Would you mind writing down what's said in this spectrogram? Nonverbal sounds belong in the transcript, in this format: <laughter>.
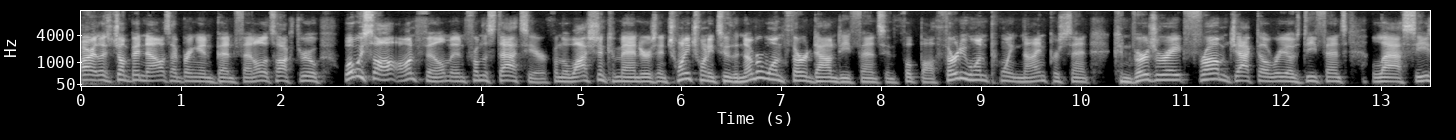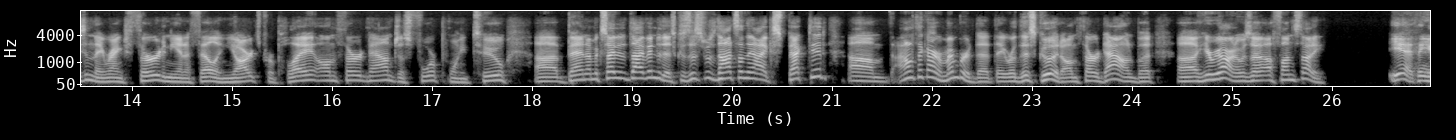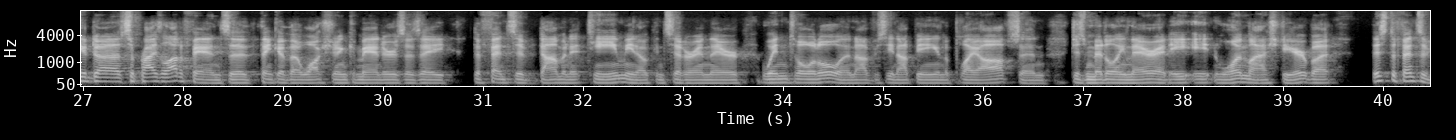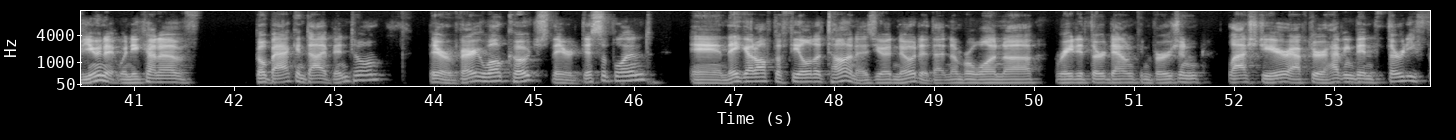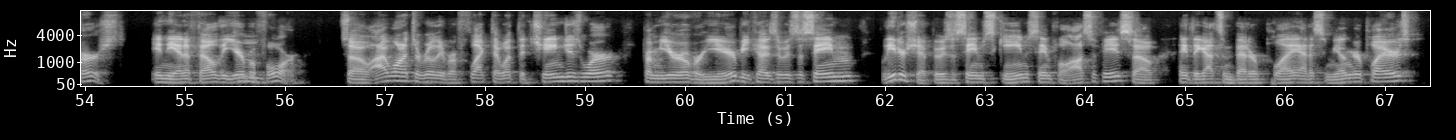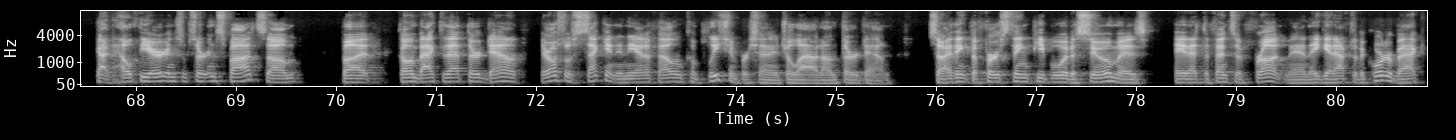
All right, let's jump in now as I bring in Ben Fennell to talk through what we saw on film and from the stats here from the Washington Commanders in 2022, the number one third down defense in football, 31.9% conversion rate from Jack Del Rio's defense last season. They ranked third in the NFL in yards per play on third down, just 4.2. Uh, ben, I'm excited to dive into this because this was not something I expected. Um, I don't think I remembered that they were this good on third down, but uh, here we are. And it was a, a fun study. Yeah, I think it'd uh, surprise a lot of fans to think of the Washington Commanders as a defensive dominant team, you know, considering their win total and obviously not being in the playoffs and just middling there at eight, eight and one last year. But this defensive unit, when you kind of go back and dive into them, they are very well coached, they are disciplined, and they got off the field a ton, as you had noted, that number one uh, rated third down conversion last year after having been 31st in the NFL the year mm. before. So I wanted to really reflect on what the changes were from year over year because it was the same leadership, it was the same scheme, same philosophies. So I think they got some better play out of some younger players, got healthier in some certain spots. Um, but going back to that third down, they're also second in the NFL in completion percentage allowed on third down. So I think the first thing people would assume is, hey, that defensive front, man, they get after the quarterback.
